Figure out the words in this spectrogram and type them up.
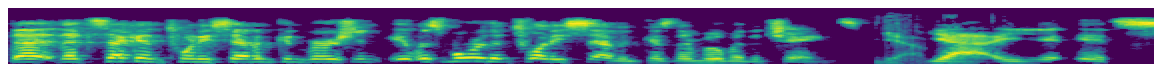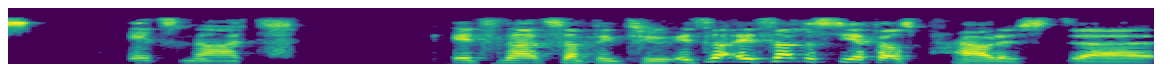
That that second twenty seven conversion, it was more than twenty seven because they're moving the chains. Yeah, yeah. It's it's not it's not something to it's not it's not the CFL's proudest uh,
